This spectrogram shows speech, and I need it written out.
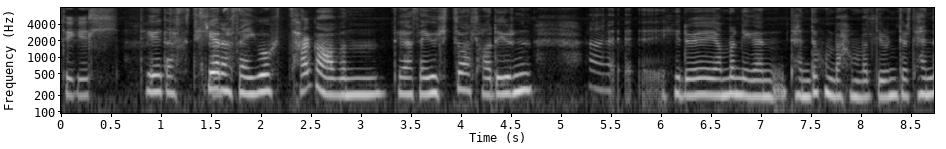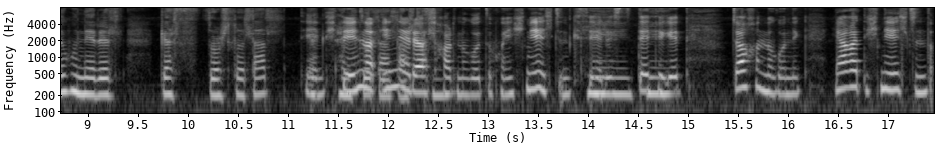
тэгэл тэгээд бас тэгэхээр бас аягүй цаг авна. Тэгээд бас аягүй хэцүү болохоор ер нь хэрвээ ямар нэгэн таньдаг хүн байх юм бол ер нь тэр таньдаг хүнээрээ л газ зуршлуулаад Тийм. Гэтэ энэ энэ яриа болохоор нөгөө зөвхөн ихний ээлжинд гэсэн яриастэй. Тэгээд жоохон нөгөө нэг ягаад ихний ээлжинд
